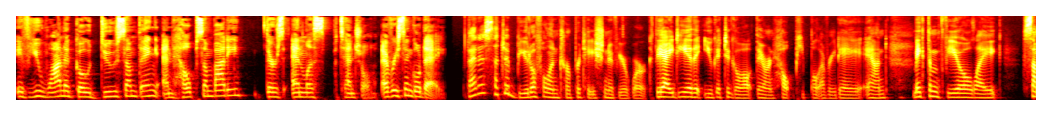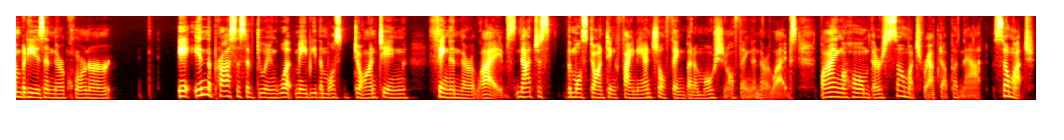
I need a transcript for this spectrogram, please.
If you want to go do something and help somebody, there's endless potential every single day. That is such a beautiful interpretation of your work. The idea that you get to go out there and help people every day and make them feel like somebody is in their corner in the process of doing what may be the most daunting thing in their lives, not just the most daunting financial thing, but emotional thing in their lives. Buying a home, there's so much wrapped up in that, so much.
